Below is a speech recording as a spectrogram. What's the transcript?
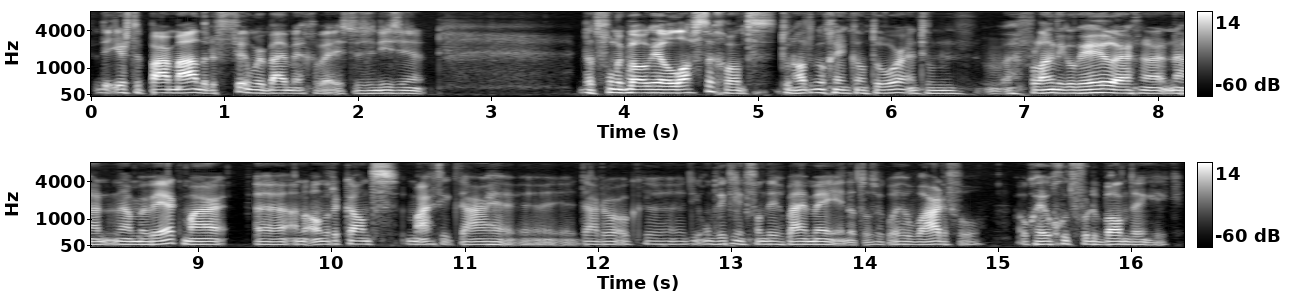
de eerste paar maanden er veel meer bij ben geweest. Dus in die zin, dat vond ik wel ook heel lastig, want toen had ik nog geen kantoor en toen verlangde ik ook heel erg naar, naar, naar mijn werk. Maar eh, aan de andere kant maakte ik daar, eh, daardoor ook eh, die ontwikkeling van dichtbij mee. En dat was ook wel heel waardevol. Ook heel goed voor de band, denk ik.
